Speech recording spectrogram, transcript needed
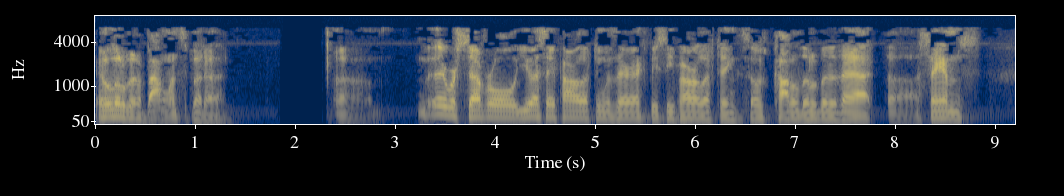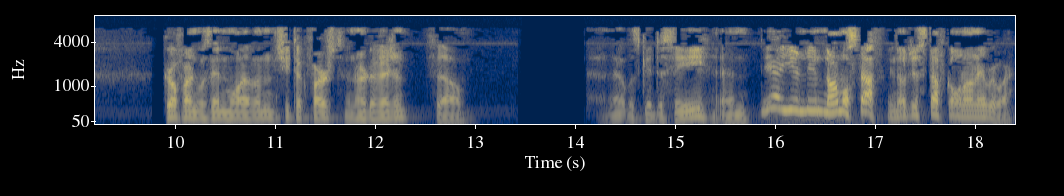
And a little bit of balance, but, uh, um, there were several. USA Powerlifting was there, XBC Powerlifting, so caught a little bit of that. Uh, Sam's girlfriend was in one of them. She took first in her division, so uh, that was good to see. And yeah, you knew normal stuff, you know, just stuff going on everywhere.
